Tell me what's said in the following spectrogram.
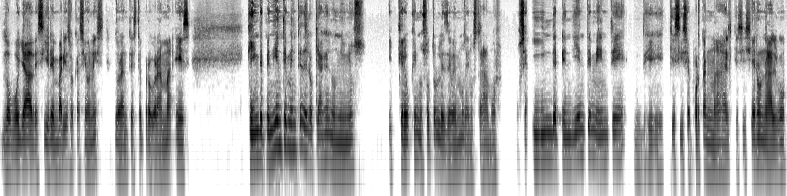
lo voy a decir en varias ocasiones durante este programa, es que independientemente de lo que hagan los niños, creo que nosotros les debemos demostrar amor. O sea, independientemente de que si se portan mal, que si hicieron algo,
